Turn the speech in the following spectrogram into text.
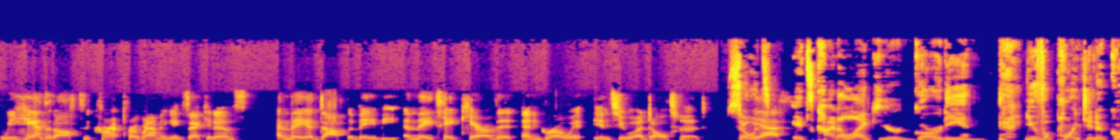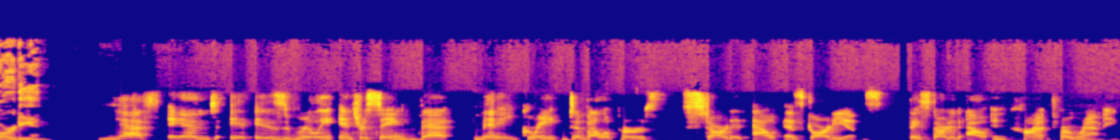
we hand it off to current programming executives and they adopt the baby and they take care of it and grow it into adulthood. So it's, yes. it's kind of like your guardian. You've appointed a guardian. Yes. And it is really interesting that many great developers started out as guardians. They started out in current programming.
